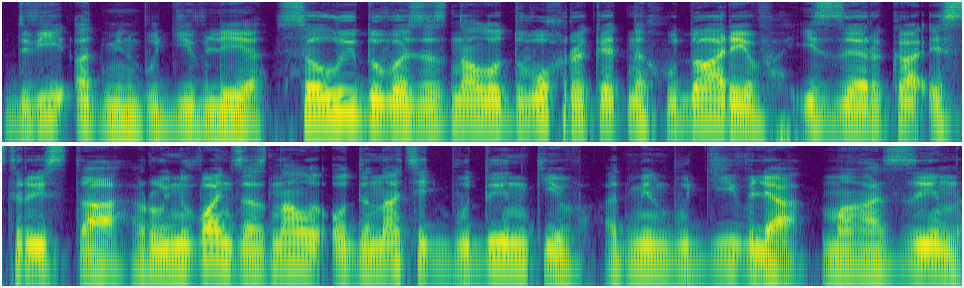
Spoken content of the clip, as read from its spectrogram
дві адмінбудівлі. Селидове зазнало двох ракетних ударів із ЗРК С-300. Руйнувань зазнали 11 будинків, адмінбудівля, магазин,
